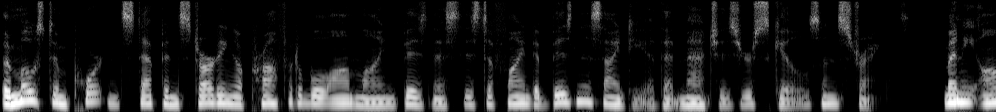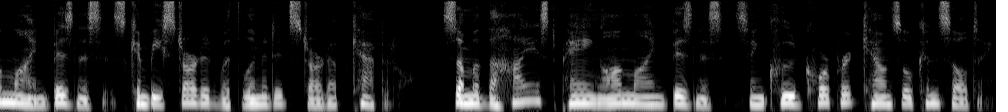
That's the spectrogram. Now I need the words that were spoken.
The most important step in starting a profitable online business is to find a business idea that matches your skills and strengths. Many online businesses can be started with limited startup capital. Some of the highest paying online businesses include corporate counsel consulting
